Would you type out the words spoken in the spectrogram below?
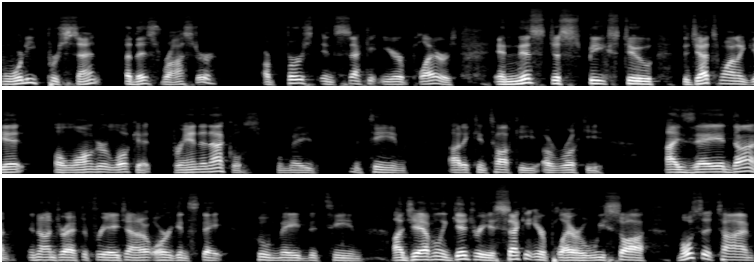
40% of this roster are first and second year players. And this just speaks to the Jets want to get a longer look at Brandon Echols, who made the team out of Kentucky, a rookie. Isaiah Dunn, an undrafted free agent out of Oregon State, who made the team. Uh, Javelin Guidry, a second year player who we saw most of the time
